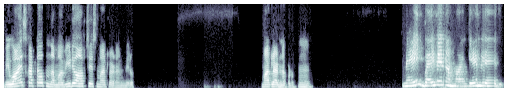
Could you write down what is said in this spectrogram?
మీ వాయిస్ కట్ అవుతుందమ్మా. వీడియో ఆఫ్ చేసి మాట్లాడండి మీరు. మాట్లాడినప్పుడు. మెయిన్ భయమేనమ్మా ఇంకేం లేదు.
